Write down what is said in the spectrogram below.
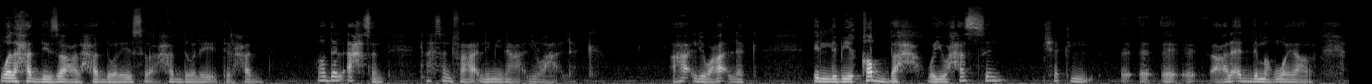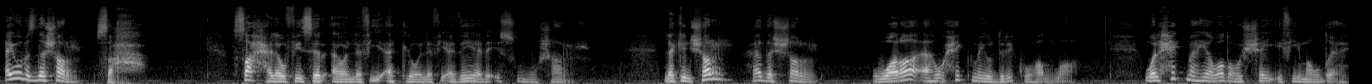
ولا حد يزعل حد ولا يسرق حد ولا يقتل حد. آه ده الأحسن الأحسن في عقل مين؟ عقلي وعقلك. عقلي وعقلك اللي بيقبح ويحسن بشكل على قد ما هو يعرف. أيوة بس ده شر. صح. صح لو في سرقة ولا في قتل ولا في أذية ده اسمه شر. لكن شر هذا الشر وراءه حكمة يدركها الله. والحكمة هي وضع الشيء في موضعه.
